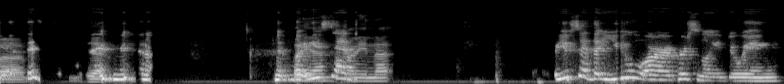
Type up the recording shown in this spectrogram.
uh, yeah. but, But you yeah, said I mean, uh, you said that you are personally doing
